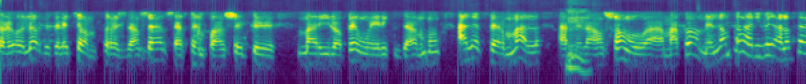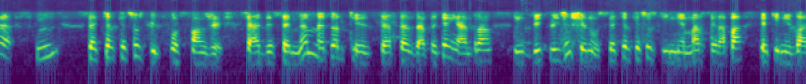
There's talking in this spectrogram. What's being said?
euh, lors des élections présidentielles, certains pensaient que Marie Le Pen ou Éric Zemmour allaient faire mal à hmm. Mélenchon ou à Macron, mais ils n'ont pas arrivé à le faire. Hmm. C'est quelque chose qu'il faut changer. C'est de ces mêmes méthodes que certains Africains sont en train d'utiliser chez nous. C'est quelque chose qui ne marchera pas et qui ne va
